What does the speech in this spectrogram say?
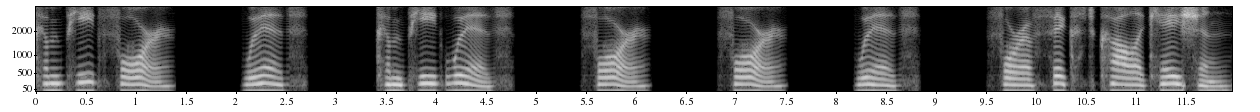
Compete for, with, compete with, for, for, with, for a fixed collocation.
